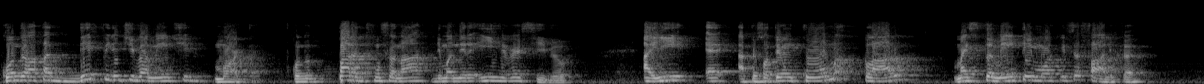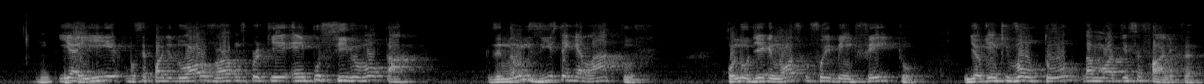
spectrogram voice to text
quando ela está definitivamente morta, quando para de funcionar de maneira irreversível. aí é, a pessoa tem um coma, claro, mas também tem morte encefálica. E aí você pode doar os órgãos porque é impossível voltar. Quer dizer, não existem relatos, quando o diagnóstico foi bem feito, de alguém que voltou da morte encefálica.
